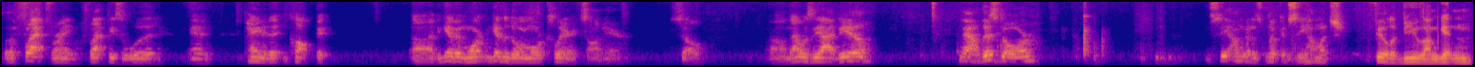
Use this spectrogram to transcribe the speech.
with a flat frame, a flat piece of wood, and painted it and caulked it uh, to give it more, give the door more clearance on here. So um, that was the idea. Now this door, see, I'm gonna look and see how much field of view I'm getting.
